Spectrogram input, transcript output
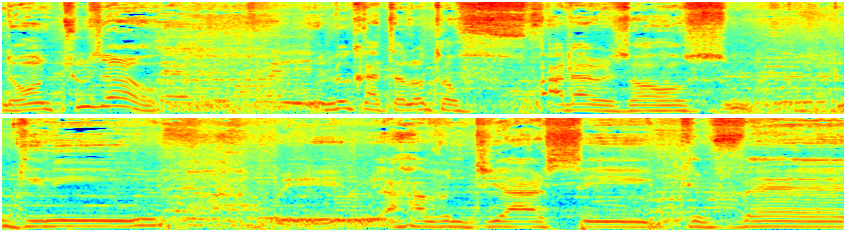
they won 2-0. You look at a lot of other results, Guinea, we, we are having uh,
